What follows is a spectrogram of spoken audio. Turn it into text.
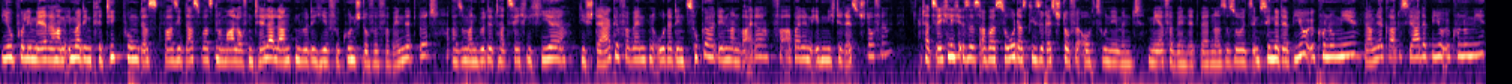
Biopolymere haben immer den Kritikpunkt, dass quasi das, was normal auf dem Teller landen würde, hier für Kunststoffe verwendet wird. Also man würde tatsächlich hier die Stärke verwenden oder den Zucker, den man weiterverarbeitet eben nicht die Reststoffe. Tatsächlich ist es aber so, dass diese Reststoffe auch zunehmend mehr verwendet werden. Also so jetzt im Sinne der Bioökonomie, wir haben ja gerade das Jahr der Bioökonomie,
